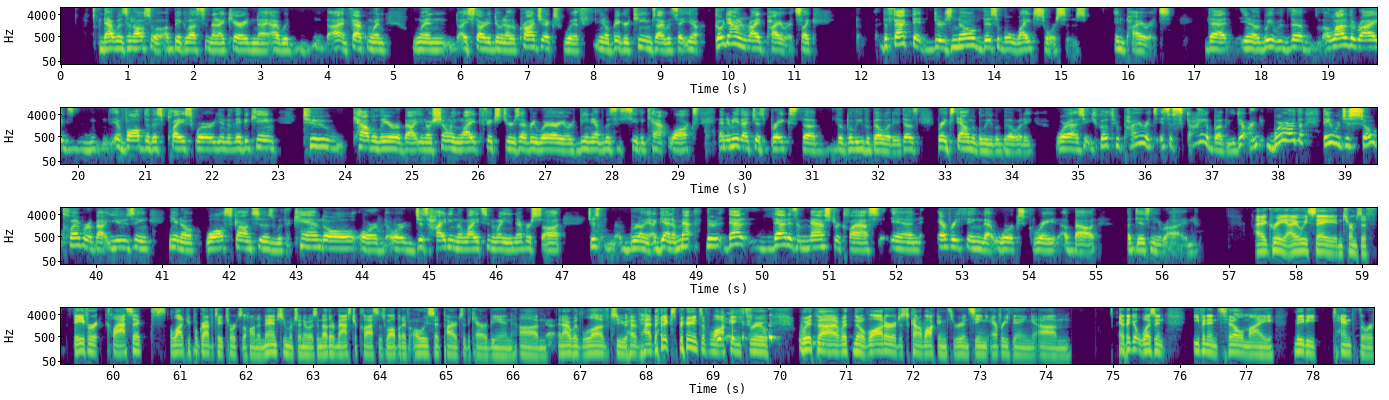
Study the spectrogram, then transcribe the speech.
that was an also a big lesson that I carried, and I, I would, I, in fact, when when I started doing other projects with you know bigger teams, I would say, you know, go down and ride pirates, like the fact that there's no visible light sources in pirates that you know we the a lot of the rides evolved to this place where you know they became too cavalier about you know showing light fixtures everywhere or being able to see the catwalks and to me that just breaks the the believability it does breaks down the believability Whereas you go through pirates, it's a sky above you. There are where are the they were just so clever about using, you know, wall sconces with a candle or or just hiding the lights in a way you never saw it. Just brilliant. Again, a ma- there that that is a master class in everything that works great about a Disney ride. I agree. I always say in terms of favorite classics. A lot of people gravitate towards the Haunted Mansion, which I know is another masterclass as well. But I've always said Pirates of the Caribbean, um, yeah. and I would love to have had that experience of walking through with uh, with no water, or just kind of walking through and seeing everything. Um, I think it wasn't even until my maybe tenth or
